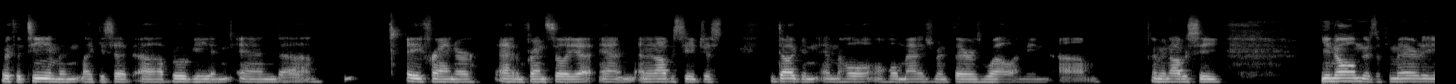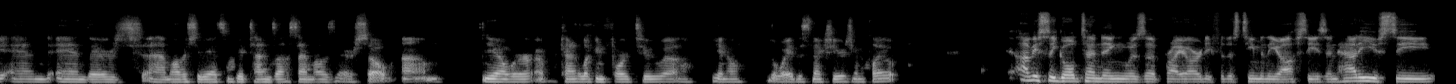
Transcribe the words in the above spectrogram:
with the team, and like you said, uh, Boogie and and uh, A. Fran or Adam Francilia, and and then obviously just Doug and, and the whole whole management there as well. I mean, um, I mean, obviously, you know them. There's a familiarity, and and there's um, obviously we had some good times last time I was there. So um, you know, we're uh, kind of looking forward to, uh, you know, the way this next year is going to play out. Obviously, goaltending was a priority for this team in the offseason. How do you see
